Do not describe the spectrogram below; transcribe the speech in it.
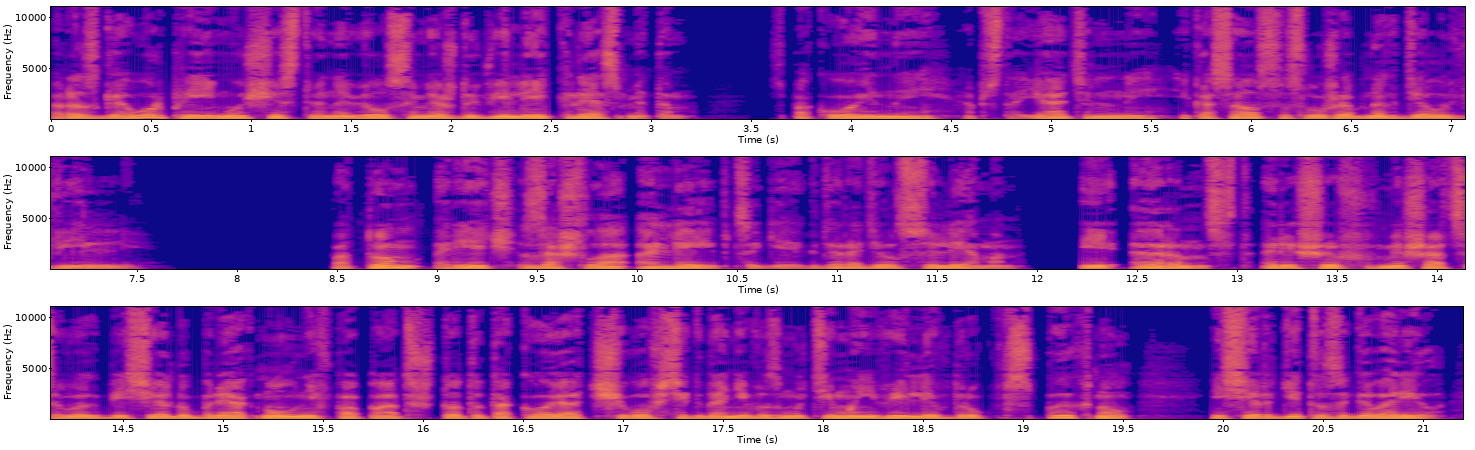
Разговор преимущественно велся между Вилли и Клесметом, спокойный, обстоятельный и касался служебных дел Вилли. Потом речь зашла о Лейпциге, где родился Лемон, и Эрнст, решив вмешаться в их беседу, брякнул не в попад что-то такое, от чего всегда невозмутимый Вилли вдруг вспыхнул и сердито заговорил —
